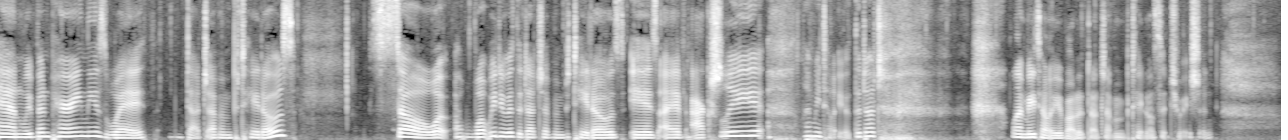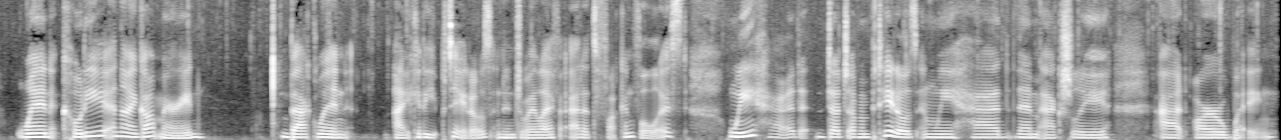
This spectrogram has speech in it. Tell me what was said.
And we've been pairing these with Dutch oven potatoes. So what we do with the Dutch oven potatoes is I have actually let me tell you the Dutch let me tell you about a Dutch oven potato situation. When Cody and I got married, back when I could eat potatoes and enjoy life at its fucking fullest. We had Dutch oven potatoes and we had them actually at our wedding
